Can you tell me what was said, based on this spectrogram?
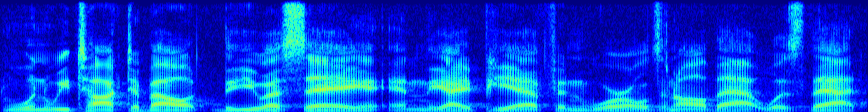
when we talked about the USA and the IPF and Worlds and all that was that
